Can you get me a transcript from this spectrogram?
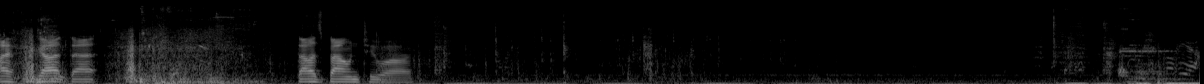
I forgot that that was bound to uh We should move here.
